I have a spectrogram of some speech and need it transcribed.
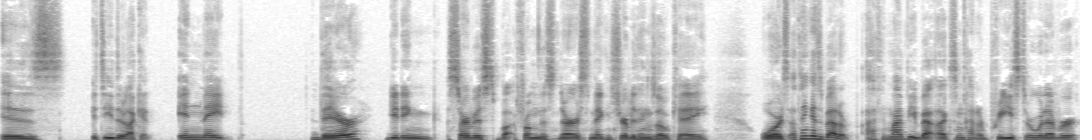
is it's either like an inmate there getting service from this nurse, making sure everything's okay, or it's I think it's about a I think it might be about like some kind of priest or whatever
